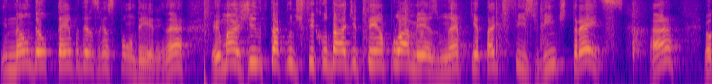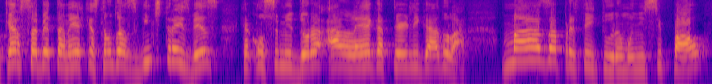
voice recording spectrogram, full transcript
e não deu tempo deles responderem, né? Eu imagino que está com dificuldade de tempo lá mesmo, né? Porque está difícil. 23. Né? Eu quero saber também a questão das 23 vezes que a consumidora alega ter ligado lá. Mas a Prefeitura Municipal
